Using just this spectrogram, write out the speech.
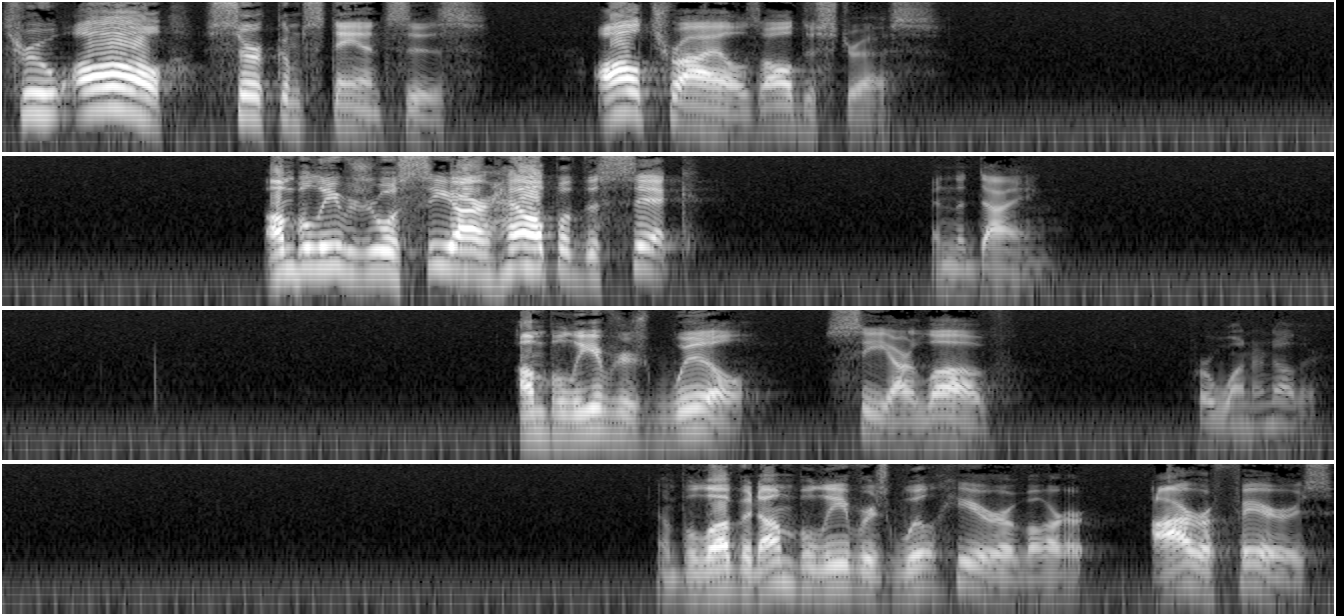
through all circumstances, all trials, all distress. Unbelievers will see our help of the sick and the dying. Unbelievers will see our love for one another. And beloved, unbelievers will hear of our, our affairs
